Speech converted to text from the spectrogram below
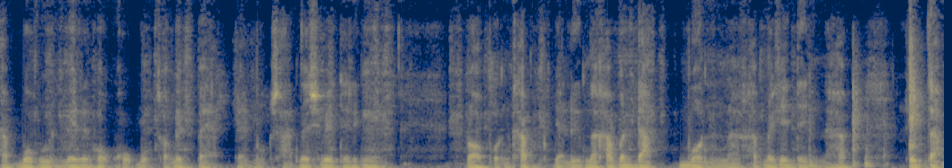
ครับบวกหนึ่งได้เลขหกหกบวกสองได้แปดแปดบวกสามได้สิบเอ็ดได้เลขหนึ่ง รอผลครับ อย่าลืมนะครับว่าดับบนนะครับ ไม่ใช่เด่นนะครับเลขดับ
